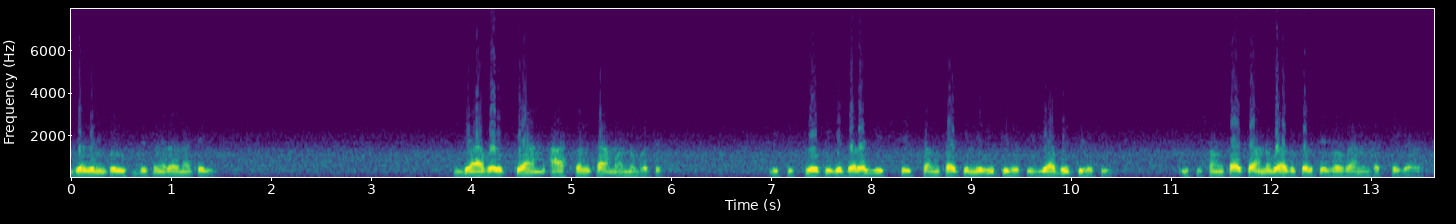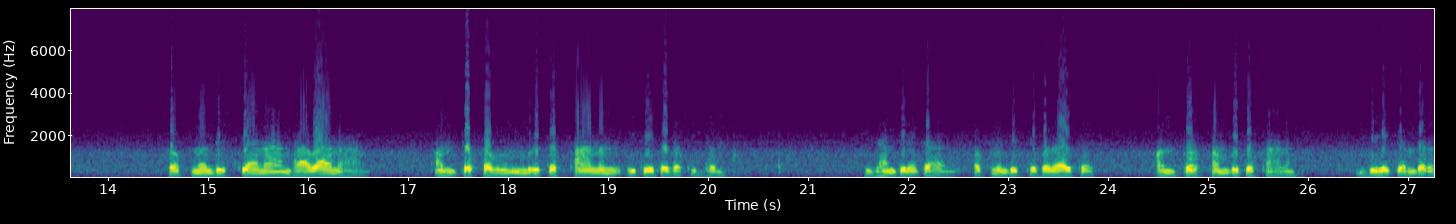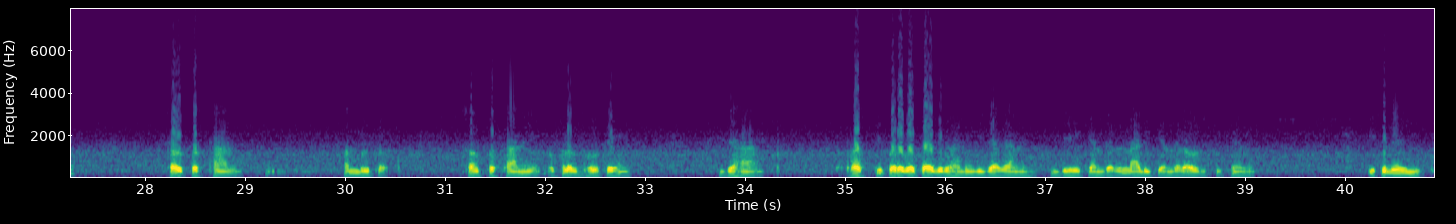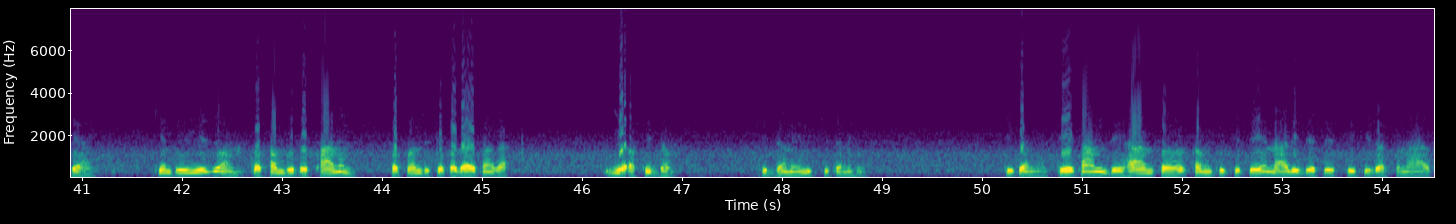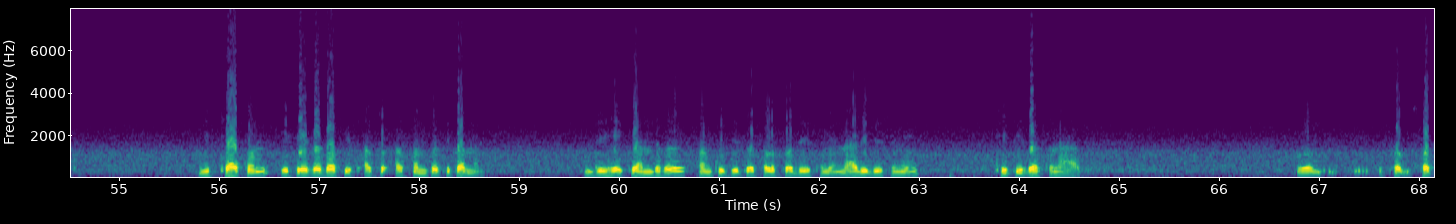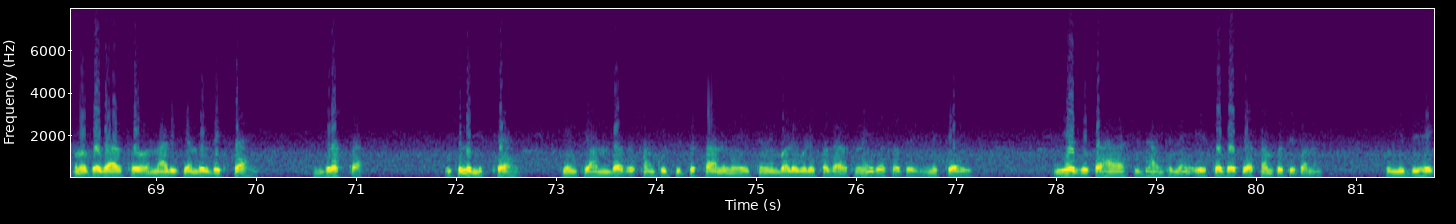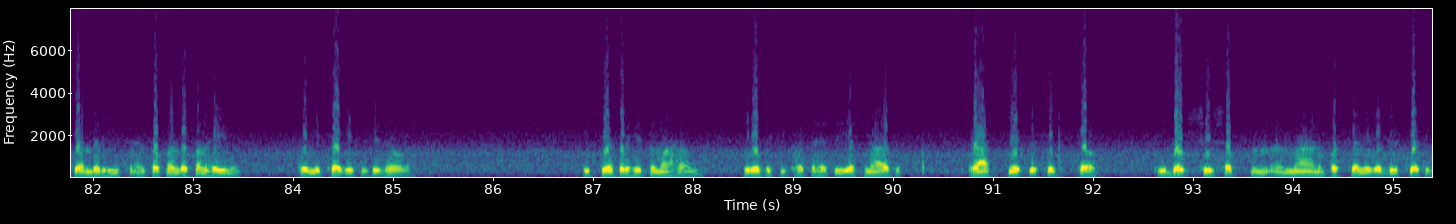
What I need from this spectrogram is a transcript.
जगन पर उस देश में रहना चाहिए। व्यावृत्याम आशंका अनुभव इस श्लोक के द्वारा जिससे शंका की निवृत्ति होती, व्यावृत्ति होती, इस शंका का अनुवाद करते भगवान भाष्यकार स्वप्न दृश्याना भावाना अंत समृत स्थानम इतद असिद्धम सिद्धांत ने कहा, स्वप्न दृश्य पदार्थ अंत समृत स्थानम देह के अंदर स्वल्प स्थान समृत स्वल्प स्थान में उपलब्ध होते हैं, जहाँ हस्ती पर्वत आदि रहने की जगह नहीं, देह के अंदर, नाली के अंदर और सूक्ष्म में इसलिए मिथ्या है। किंतु ये जो अंत समृद्ध स्थान स्वप्न से पदार्थों का, ये असिद्धम सिद्ध नहीं, निश्चित नहीं। ठीक है तेषा देहांत संकुचित नाली जैसे स्थिति दर्शनार्थ मिथ्यात्म इतदपि असंप्रतिपन्न। देह के अंदर संकुचित स्वल्प देश में, नाली देश में स्थिति दर्शनार्थ। स्वप्न पदार्थ नाली के अंदर दिखता है, दृष्टा। इसलिए मिथ्या है, क्योंकि अंदर संकुचित स्थान में इतने बड़े बड़े पदार्थ नहीं रह सकते, मिथ्या ही। यह जो कहा सिद्धांत ने एक तदपि असंप्रतिपन्न। क्योंकि देह के अंदर ही स्वप्न दर्शन है ही नहीं तो मिथ्या कैसे सिद्ध होगा। इत्यत्र हेतु पूर्व कहता है तो यस्मात प्राच्य से सुप्त उदक्षु सपनान पश्चिमी दृश्यते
